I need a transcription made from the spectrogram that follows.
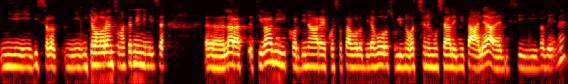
mi, dissero, mi, mi chiama Lorenzo Maternini, mi disse uh, Lara ti va di coordinare questo tavolo di lavoro sull'innovazione museale in Italia? E dissi va bene,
